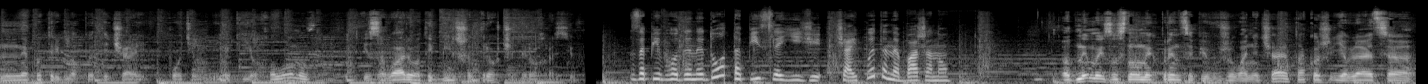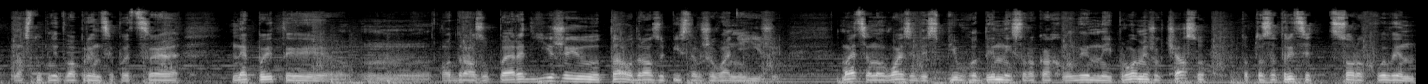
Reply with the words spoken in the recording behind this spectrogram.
не потрібно пити чай потім, який охолонув, і заварювати більше трьох-чотирьох разів. За півгодини до та після їжі чай пити не бажано. Одним із основних принципів вживання чаю також являються наступні два принципи: це не пити одразу перед їжею та одразу після вживання їжі. Мається на увазі десь півгодинний 40-хвилинний проміжок часу, тобто за 30-40 хвилин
